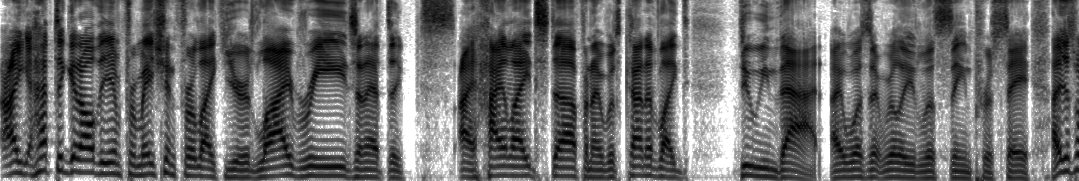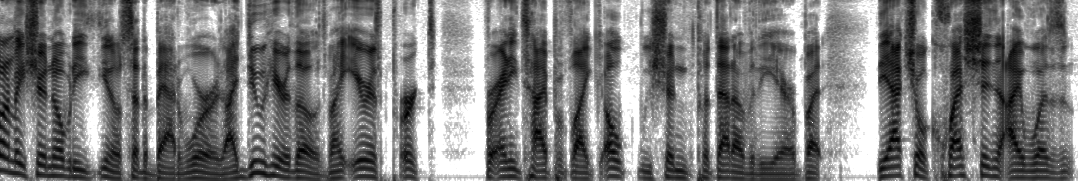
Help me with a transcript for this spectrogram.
I have to get all the information for like your live reads, and I have to. I highlight stuff, and I was kind of like doing that. I wasn't really listening per se. I just want to make sure nobody, you know, said a bad word. I do hear those. My ear is perked for any type of like, oh, we shouldn't put that over the air. But the actual question, I wasn't.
